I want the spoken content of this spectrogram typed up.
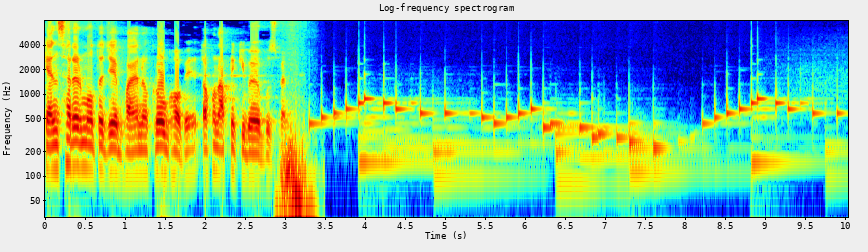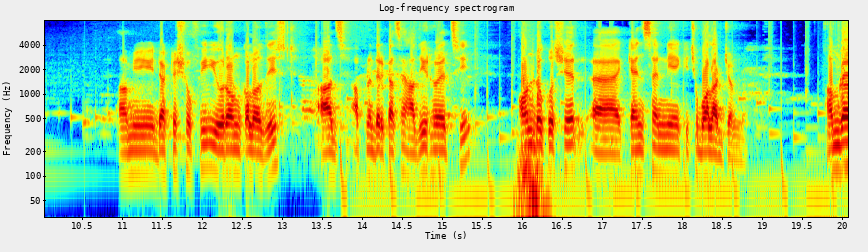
ক্যান্সারের মতো যে ভয়ানক রোগ হবে, তখন আপনি কীভাবে বুঝবেন? আমি ডক্টর শফি ইউর অনকোলজিস্ট আজ আপনাদের কাছে হাজির হয়েছি। অন্ডকোষের ক্যান্সার নিয়ে কিছু বলার জন্য। আমরা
